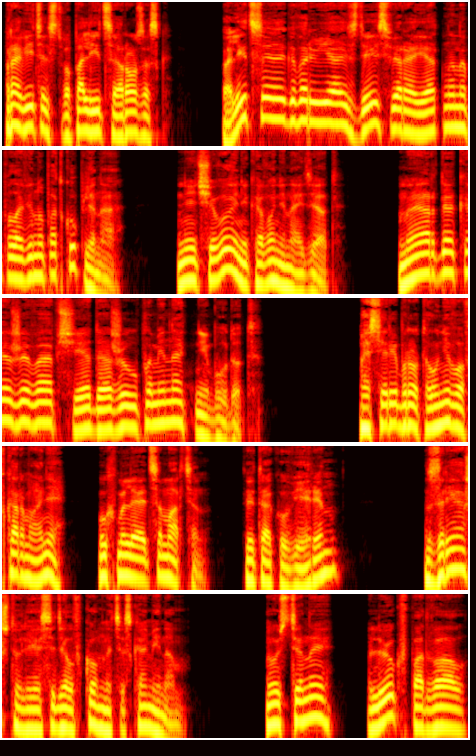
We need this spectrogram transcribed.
Правительство, полиция, розыск?» «Полиция, говорю я, здесь, вероятно, наполовину подкуплена. Ничего и никого не найдет. Мердока же вообще даже упоминать не будут. «А серебро-то у него в кармане», — ухмыляется Мартин. «Ты так уверен?» «Зря, что ли, я сидел в комнате с камином. У стены люк в подвал.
